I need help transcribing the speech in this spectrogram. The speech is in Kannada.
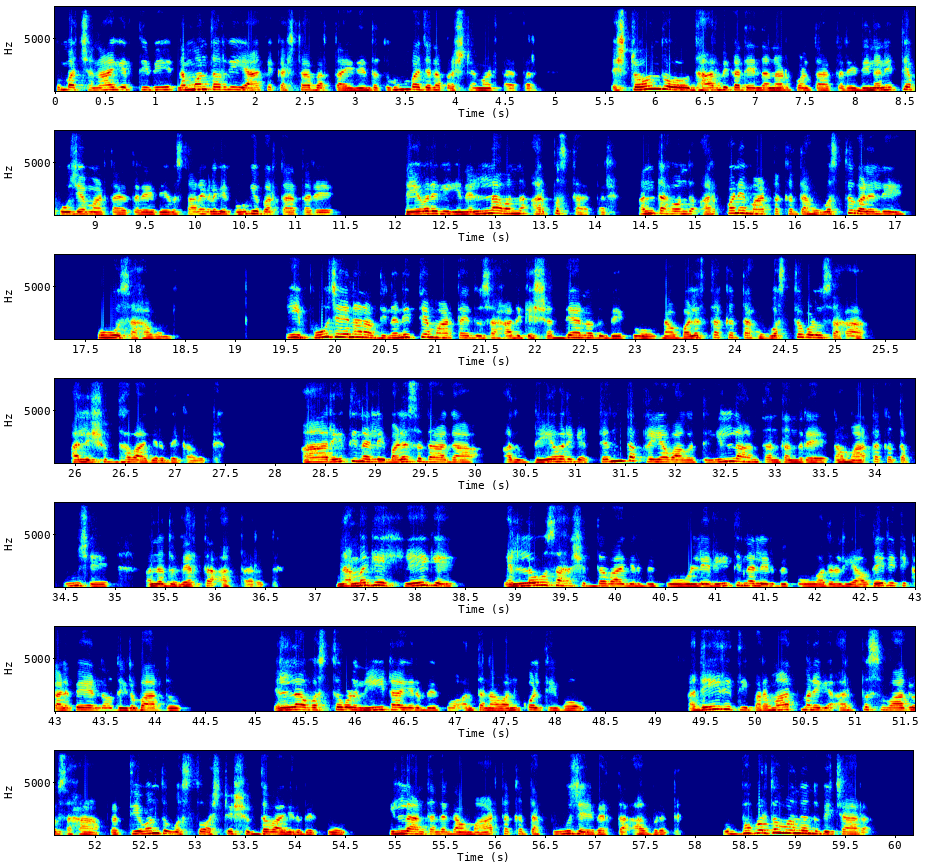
ತುಂಬಾ ಚೆನ್ನಾಗಿರ್ತೀವಿ. ನಮ್ಮಂತವ್ರಿಗೆ ಯಾಕೆ ಕಷ್ಟ ಬರ್ತಾ ಇದೆ ಅಂತ ತುಂಬಾ ಜನ ಪ್ರಶ್ನೆ ಮಾಡ್ತಾ ಇರ್ತಾರೆ. ಎಷ್ಟೊಂದು ಧಾರ್ಮಿಕತೆಯಿಂದ ನಡ್ಕೊಳ್ತಾ ಇರ್ತಾರೆ, ದಿನನಿತ್ಯ ಪೂಜೆ ಮಾಡ್ತಾ ಇರ್ತಾರೆ, ದೇವಸ್ಥಾನಗಳಿಗೆ ಹೋಗಿ ಬರ್ತಾ ಇರ್ತಾರೆ, ದೇವರಿಗೆ ಏನೆಲ್ಲವನ್ನ ಅರ್ಪಿಸ್ತಾ ಇರ್ತಾರೆ. ಅಂತಹ ಒಂದು ಅರ್ಪಣೆ ಮಾಡ್ತಕ್ಕಂತಹ ವಸ್ತುಗಳಲ್ಲಿ ಹೂವು ಸಹ ಒಂದು. ಈ ಪೂಜೆಯನ್ನ ನಾವು ದಿನನಿತ್ಯ ಮಾಡ್ತಾ ಇದ್ದು ಸಹ ಅದಕ್ಕೆ ಶ್ರದ್ಧೆ ಅನ್ನೋದು ಬೇಕು. ನಾವು ಬಳಸ್ತಕ್ಕಂತಹ ವಸ್ತುಗಳು ಸಹ ಅಲ್ಲಿ ಶುದ್ಧವಾಗಿರ್ಬೇಕಾಗುತ್ತೆ. ಆ ರೀತಿನಲ್ಲಿ ಬಳಸಿದಾಗ ಅದು ದೇವರಿಗೆ ಅತ್ಯಂತ ಪ್ರಿಯವಾಗುತ್ತೆ. ಇಲ್ಲ ಅಂತಂತಂದ್ರೆ ನಾವು ಮಾಡ್ತಕ್ಕಂಥ ಪೂಜೆ ಅನ್ನೋದು ವ್ಯರ್ಥ ಆಗ್ತಾ ಇರುತ್ತೆ. ನಮಗೆ ಹೇಗೆ ಎಲ್ಲವೂ ಸಹ ಶುದ್ಧವಾಗಿರ್ಬೇಕು, ಒಳ್ಳೆ ರೀತಿನಲ್ಲಿ ಇರ್ಬೇಕು, ಅದರಲ್ಲಿ ಯಾವುದೇ ರೀತಿ ಕಳಪೆ ಅನ್ನೋದು ಇರಬಾರ್ದು, ಎಲ್ಲಾ ವಸ್ತುಗಳು ನೀಟಾಗಿರ್ಬೇಕು ಅಂತ ನಾವು ಅನ್ಕೊಳ್ತೀವೋ, ಅದೇ ರೀತಿ ಪರಮಾತ್ಮನಿಗೆ ಅರ್ಪಿಸುವಾಗ್ಲೂ ಸಹ ಪ್ರತಿಯೊಂದು ವಸ್ತು ಅಷ್ಟೇ ಶುದ್ಧವಾಗಿರ್ಬೇಕು. ಇಲ್ಲ ಅಂತಂದ್ರೆ ನಾವು ಮಾಡ್ತಕ್ಕಂಥ ಪೂಜೆ ವ್ಯರ್ಥ ಆಗ್ಬಿಡುತ್ತೆ. ಒಬ್ಬೊಬ್ಬರದು ಒಂದೊಂದು ವಿಚಾರ.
